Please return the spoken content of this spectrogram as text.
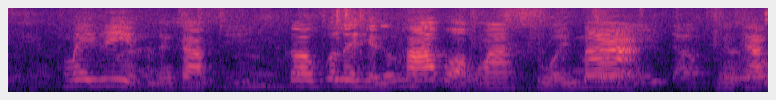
ๆ ไม่รีบนะครับ ก็ก็เลยเห็นภาพออกมาสวยมากนะครับ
